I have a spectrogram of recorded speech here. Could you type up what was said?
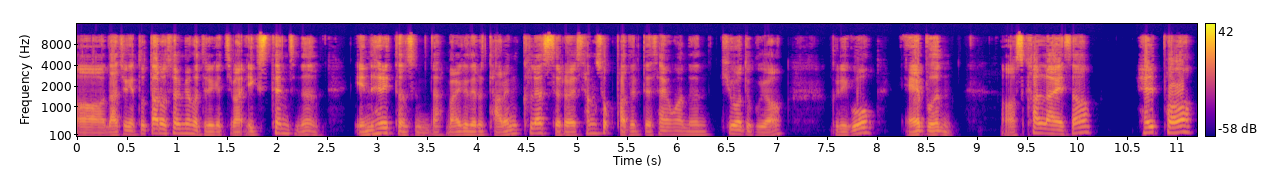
어, 나중에 또 따로 설명을 드리겠지만, extends는 inheritance입니다. 말 그대로 다른 클래스를 상속받을 때 사용하는 키워드고요. 그리고 앱은, 어, 스칼라에서 헬퍼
